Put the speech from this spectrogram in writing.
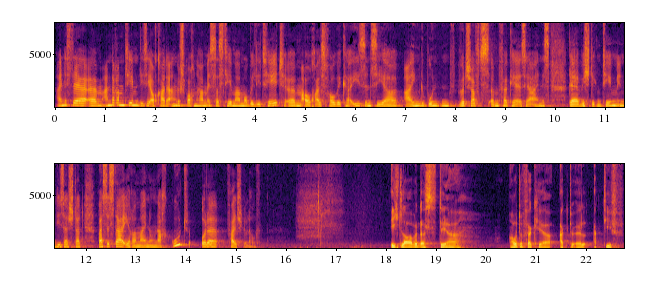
Eines der ähm, anderen Themen, die Sie auch gerade angesprochen haben, ist das Thema Mobilität. Ähm, auch als VWKI sind Sie ja eingebunden. Wirtschaftsverkehr ist ja eines der wichtigen Themen in dieser Stadt. Was ist da Ihrer Meinung nach gut oder falsch gelaufen? Ich glaube, dass der Autoverkehr aktuell aktiv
